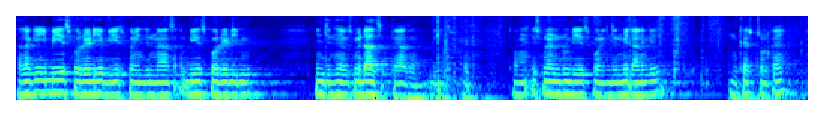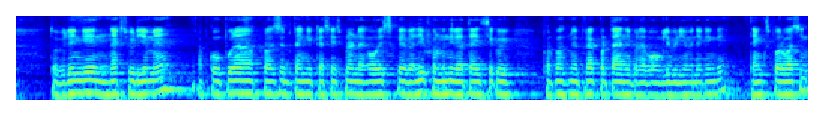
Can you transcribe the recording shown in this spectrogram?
हालाँकि ये बी एस फोर रेडी है बी एस फोर इंजन में B S four ready engine है, उसमें डाल सकते हैं आसान बी एस फोर तो हम Splendor B S four engine में डालेंगे कैस्ट्रोल का। तो मिलेंगे नेक्स्ट वीडियो में। आपको पूरा प्रोसेस बताएँगे कैसे स्प्लेंड है और इसके वैल्यू फॉर मनी रहता है, इससे कोई परफॉर्मेंस में फ़र्क पड़ता है, नहीं पड़ता वो अगली वीडियो में देखेंगे। थैंक्स फॉर वॉचिंग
